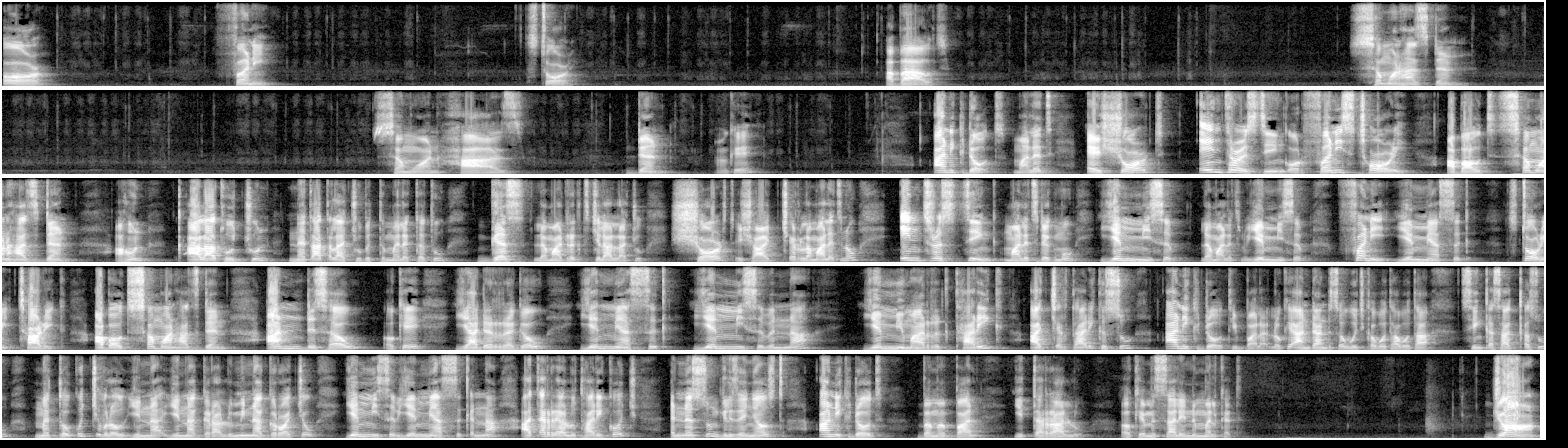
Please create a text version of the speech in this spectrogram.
or funny story about someone has done someone has done okay anecdote ማለት a short interesting or funny story about someone has done አሁን ቃላቶቹን ነጣጥላችሁ ብትመለከቱ Guess ለማድረግ ትችላላችሁ። Short እሺ አጭር ለማለት ነው። Interesting ማለት ደግሞ የሚስብ ለማለት ነው። የሚስብ funny የሚያስቅ story ታሪክ about someone has done አንድ ሰው okay ያደረገው የሚያስቅ የሚስብና የሚማርክ ታሪክ አጭር ታሪክ እሱ anecdote ይባላል። Okay አንዳንድ ሰዎች ከቦታ ቦታ ሲንቀሳቀሱ መጥተው ቁጭ ብለው ይናገራሉ። የሚናገሯቸው የሚስብ የሚያስቅና አጠር ያሉ ታሪኮች እነሱ እንግሊዝኛ ውስጥ አኒክዶት በመባል ይጠራሉ። ኦኬ ምሳሌ እንመልከት። ጆን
